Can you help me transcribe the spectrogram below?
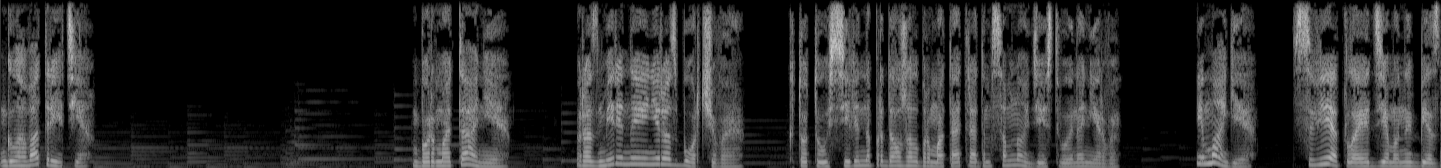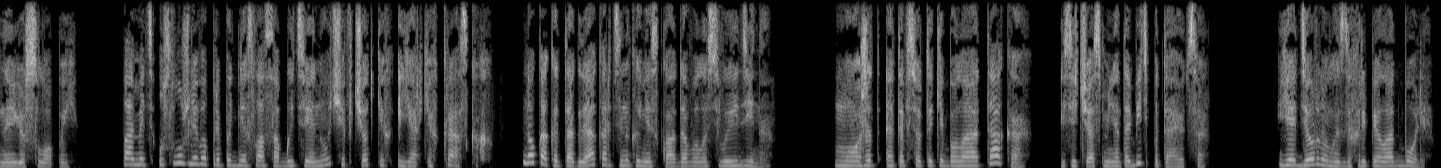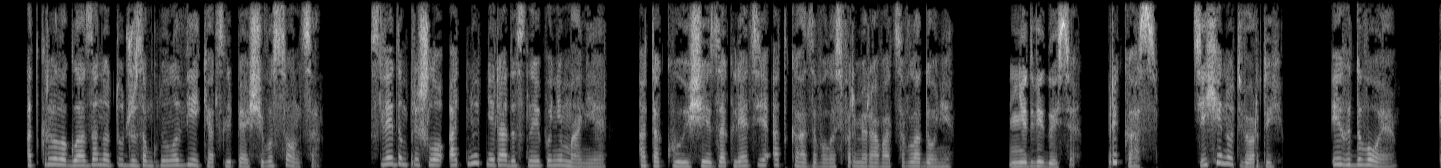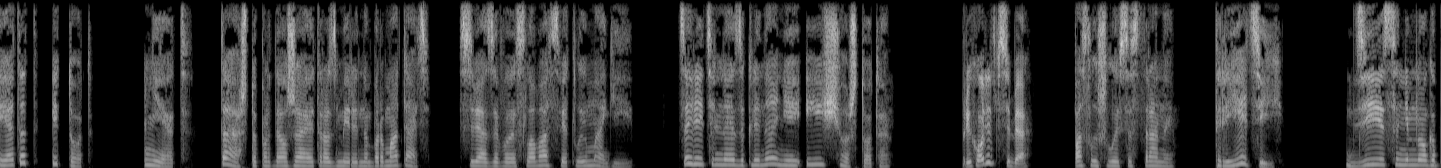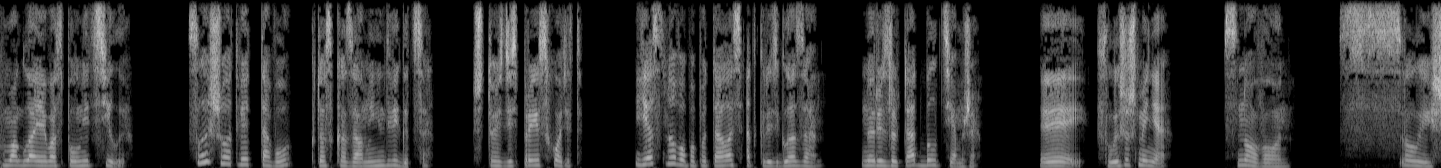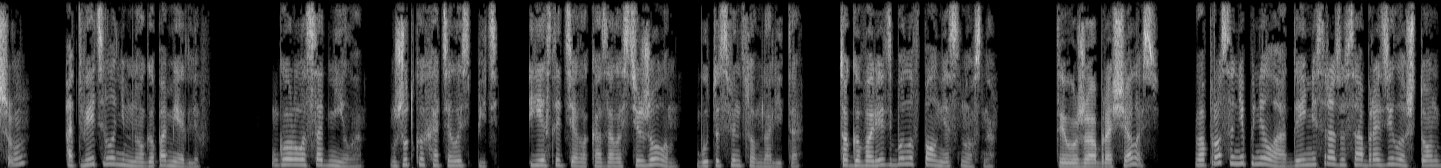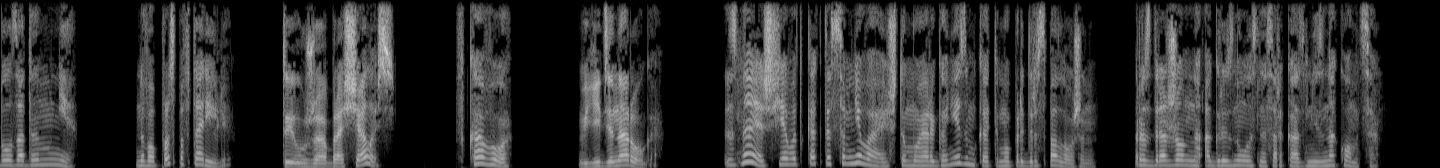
Глава третья. Бормотание. Размеренное и неразборчивое. Кто-то усиленно продолжал бормотать рядом со мной, действуя на нервы. И магия. Светлая демоны бездны ее слопой. Память услужливо преподнесла события ночи в четких и ярких красках. Но, как и тогда, картинка не складывалась воедино. Может, это все-таки была атака, и сейчас меня добить пытаются? Я дернулась, захрипела от боли. Открыла глаза, но тут же замкнула веки от слепящего солнца. Следом пришло отнюдь нерадостное понимание. Атакующее заклятие отказывалось формироваться в ладони. «Не двигайся». Приказ. Тихий, но твердый. Их двое. Этот и тот. Нет, та, что продолжает размеренно бормотать, связывая слова светлой магией. Целительное заклинание и еще что-то. «Приходит в себя?» — послышалось со стороны. «Третий!» Диеса немного помогла ей восполнить силы. Слышу ответ того, кто сказал мне не двигаться. Что здесь происходит? Я снова попыталась открыть глаза, но результат был тем же. «Эй, слышишь меня?» Снова он. «Слышу», — ответила немного помедлив. Горло соднило, жутко хотелось пить, и если тело казалось тяжелым, будто свинцом налито, то говорить было вполне сносно. «Ты уже обращалась?» Вопроса не поняла, да и не сразу сообразила, что он был задан мне. Но вопрос повторили. «Ты уже обращалась?» «В кого?» «В единорога». «Знаешь, я вот как-то сомневаюсь, что мой организм к этому предрасположен». Раздраженно огрызнулась на сарказм незнакомца.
